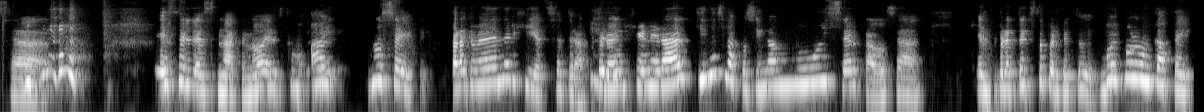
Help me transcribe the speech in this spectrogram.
O sea, es el snack, ¿no? Es como, ay, no sé, para que me dé energía, etcétera. Pero en general tienes la cocina muy cerca, o sea, el pretexto perfecto voy por un café.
